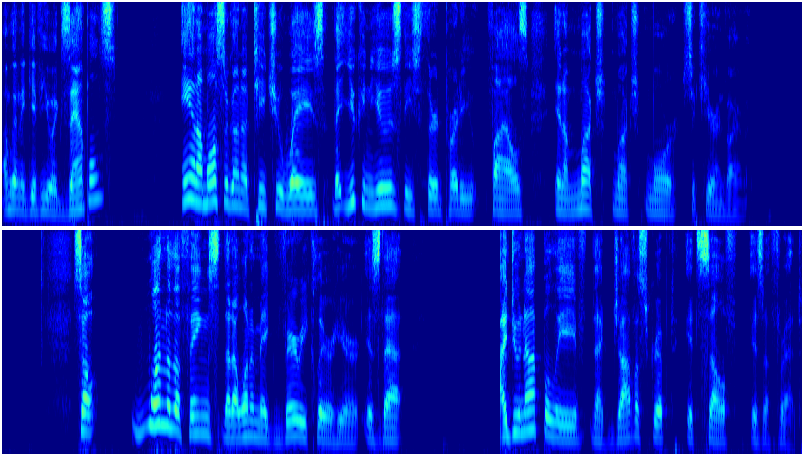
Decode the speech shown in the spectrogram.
I'm going to give you examples. And I'm also going to teach you ways that you can use these third-party files in a much, much more secure environment. So one of the things that I want to make very clear here is that I do not believe that JavaScript itself is a threat.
